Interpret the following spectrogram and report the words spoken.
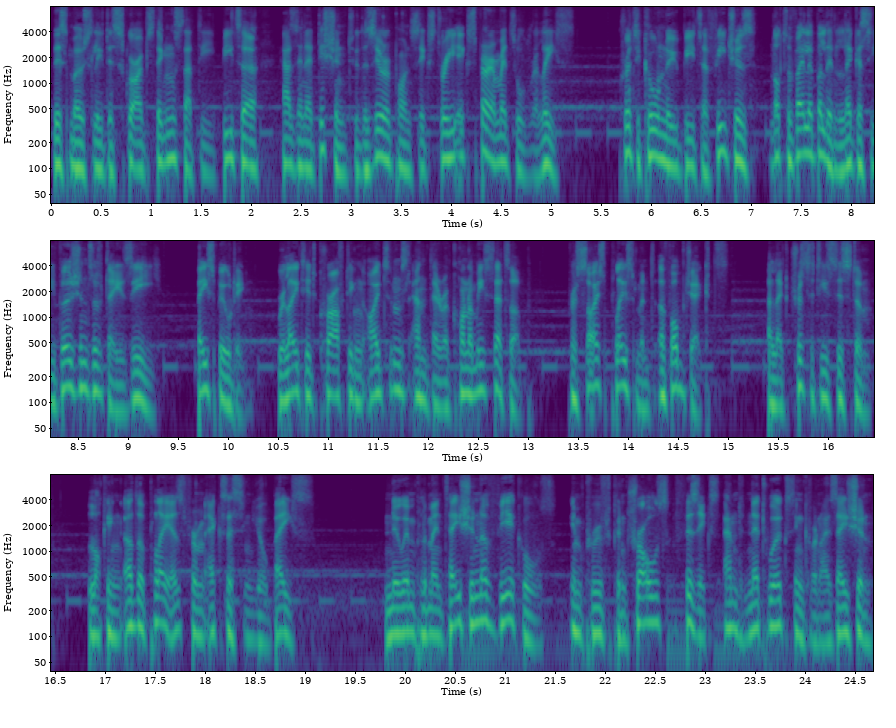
This mostly describes things that the beta has in addition to the 0.63 experimental release. Critical new beta features not available in legacy versions of DayZ. Base building, related crafting items and their economy setup, precise placement of objects, electricity system, blocking other players from accessing your base. New implementation of vehicles, improved controls, physics and network synchronization,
